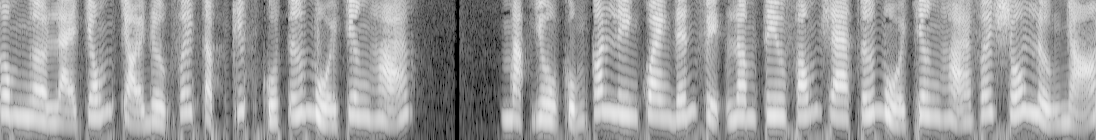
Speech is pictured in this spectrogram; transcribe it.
Không ngờ lại chống chọi được với tập kích của tứ muội chân hỏa. Mặc dù cũng có liên quan đến việc lâm tiêu phóng ra tứ muội chân hỏa với số lượng nhỏ.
